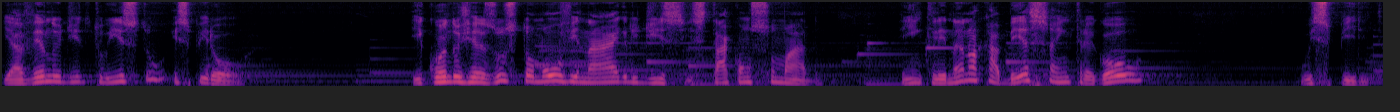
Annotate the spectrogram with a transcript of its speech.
E havendo dito isto, expirou. E quando Jesus tomou o vinagre, disse: Está consumado. E inclinando a cabeça, entregou o espírito.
